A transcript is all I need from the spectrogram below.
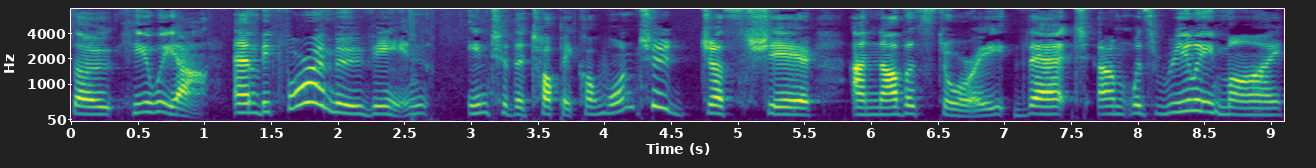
So here we are. And before I move in into the topic, I want to just share another story that um, was really my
